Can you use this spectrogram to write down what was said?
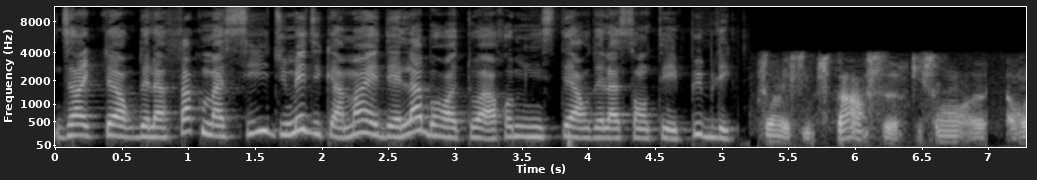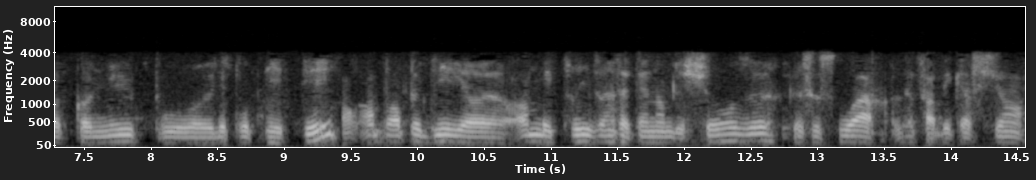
directeur de la pharmacie, du médicament et des laboratoires au ministère de la Santé publique. Ce sont les substances qui sont euh, reconnues pour les propriétés. On, peut dire euh, maîtrise un certain nombre de choses, que ce soit la fabrication,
